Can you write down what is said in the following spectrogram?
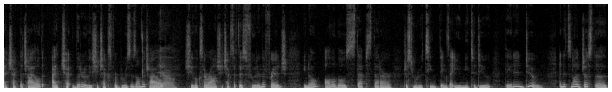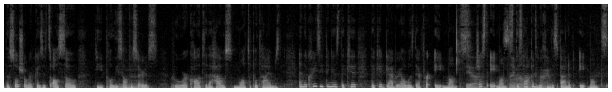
I check the child, I check, literally, she checks for bruises on the child. Yeah. She looks around, she checks if there's food in the fridge, you know, all of those steps that are just routine things that you need to do, they didn't do. And it's not just the, the social workers, it's also the police Mm. officers who were called to the house multiple times. And the crazy thing is the kid the kid Gabriel was there for eight months. Yeah. Just eight months. It's This even a long happened within the span of eight months.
